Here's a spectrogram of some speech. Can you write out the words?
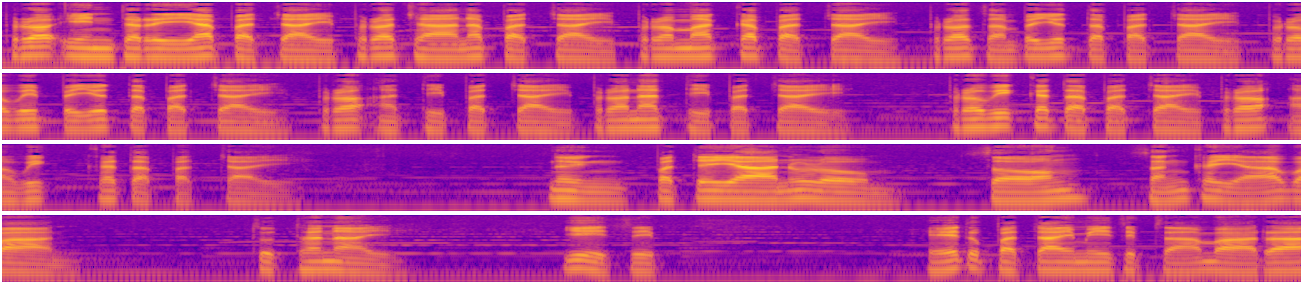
เพราะอินทรียปัจจัย เพราะชานปัจจัย เพราะมรรคปัจจัย เพราะสัมปยุตตปัจจัย เพราะวิปยุตตปัจจัย เพราะอัตถิปัจจัย เพราะนัตถิปัจจัย เพราะวิคตปัจจัย เพราะอวิคตปัจจัย 1. ปัจจญานุโลม 2. สังขยาวาน สุทธไนยี่สิบเหตุปัจจัยมี13วาระ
